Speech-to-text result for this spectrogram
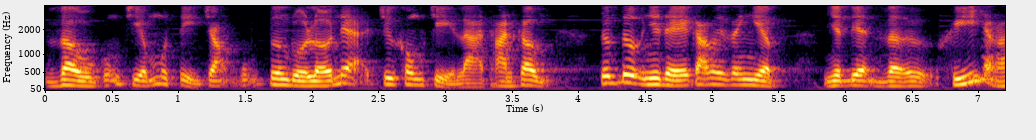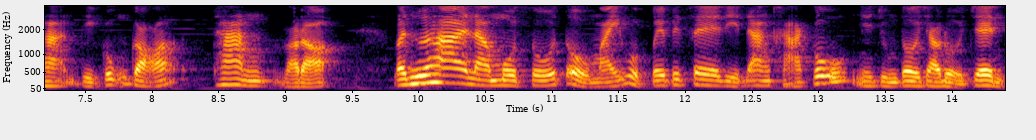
dầu cũng chiếm một tỷ trọng cũng tương đối lớn đấy chứ không chỉ là than không. Tương tự như thế các doanh nghiệp nhiệt điện dầu khí chẳng hạn thì cũng có than vào đó. Và thứ hai là một số tổ máy của PPC thì đang khá cũ như chúng tôi trao đổi trên.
